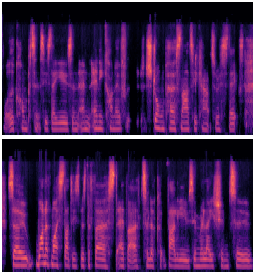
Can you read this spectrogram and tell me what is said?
What are the competencies they use, and, and any kind of strong personality characteristics? So one of my studies was the first ever to look at values in relation to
